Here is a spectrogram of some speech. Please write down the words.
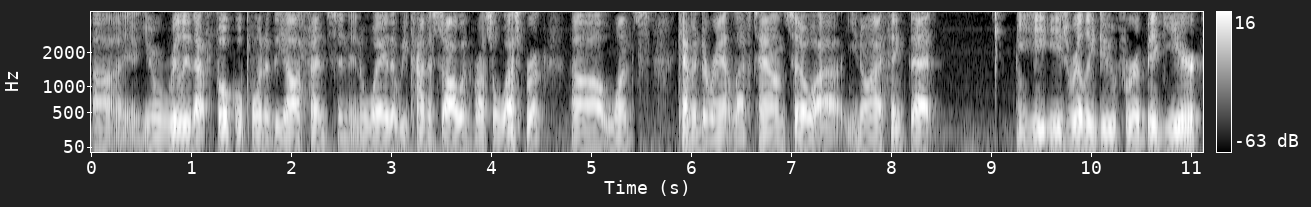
you know, really that focal point of the offense in, in a way that we kind of saw with Russell Westbrook uh, once Kevin Durant left town. So, uh, you know, I think that he, he's really due for a big year,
